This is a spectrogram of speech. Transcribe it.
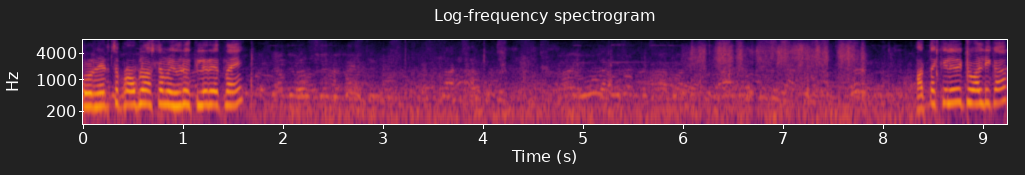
थोडं नेटचा प्रॉब्लेम असल्यामुळे व्हिडिओ क्लिअर येत नाही. आता केलेली क्वालिटी का?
